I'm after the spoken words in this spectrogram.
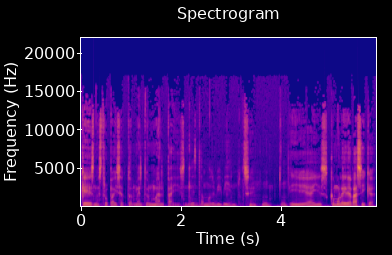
que es nuestro país actualmente, un mal país, ¿no? Que estamos viviendo. Sí. Y ahí es como la idea básica.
